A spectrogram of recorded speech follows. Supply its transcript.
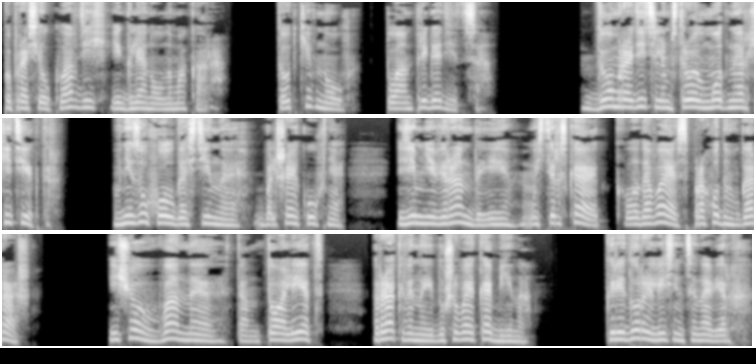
попросил Клавдий и глянул на Макара. Тот кивнул. План пригодится. Дом родителям строил модный архитектор. Внизу холл-гостиная, большая кухня, зимняя веранда и мастерская, кладовая с проходом в гараж. Еще ванная, там туалет, раковина и душевая кабина. Коридоры и лестницы наверх.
